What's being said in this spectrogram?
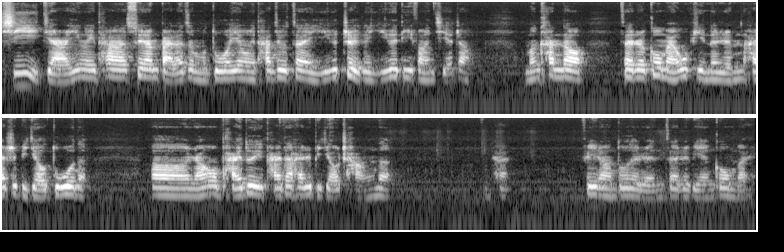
是一家，因为它虽然摆了这么多，因为它就在一个这个一个地方结账。我们看到在这购买物品的人还是比较多的。啊，然后排队排的还是比较长的，你看，非常多的人在这边购买。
